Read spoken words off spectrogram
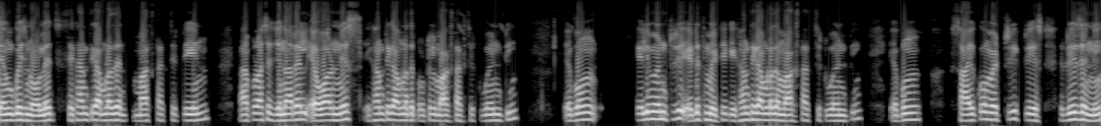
ল্যাঙ্গুয়েজ নলেজ সেখান থেকে আপনাদের মার্কস থাকছে টেন তারপর আছে জেনারেল অ্যাওয়ারনেস এখান থেকে আপনাদের টোটাল মার্কস থাকছে টোয়েন্টি এবং এলিমেন্টারি এডিথমেটিক এখান থেকে আপনাদের মার্কস থাকছে টোয়েন্টি এবং সাইকোমেট্রিক টেস্ট রিজনিং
